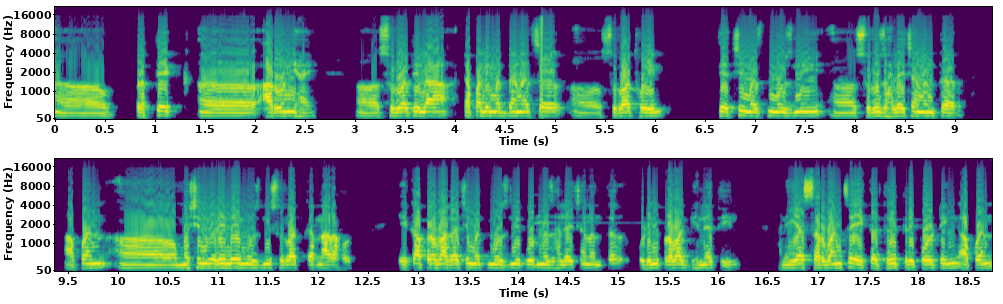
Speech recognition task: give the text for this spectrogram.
प्रत्येक आरोनी आहे सुरुवातीला टपाली मतदानाचं सुरुवात होईल. त्याची मतमोजणी सुरू झाल्याच्यानंतर आपण अ, मशीनवरील मोजणी सुरुवात करणार आहोत. एका प्रभागाची मतमोजणी पूर्ण झाल्याच्यानंतर पुढील प्रभाग घेण्यात येईल. आणि या सर्वांचं एकत्रित रिपोर्टिंग आपण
